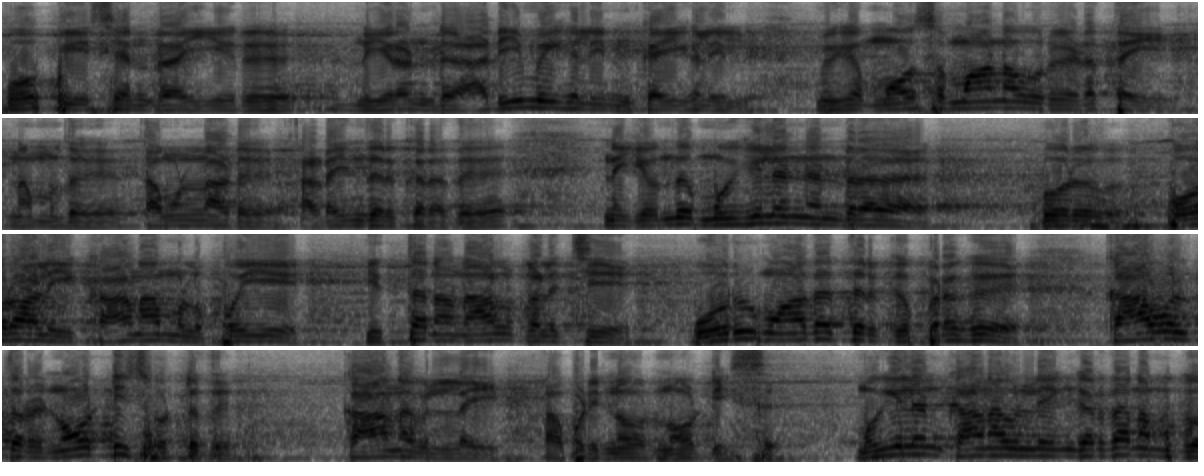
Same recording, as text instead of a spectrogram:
ஓபிஎஸ் என்ற இரு இரண்டு அடிமைகளின் கைகளில் மிக மோசமான ஒரு இடத்தை நமது தமிழ்நாடு அடைந்திருக்கிறது. இன்னைக்கு வந்து முகிலன் என்ற ஒரு போராளி காணாமல் போய் இத்தனை நாள் கழித்து ஒரு மாதத்திற்கு பிறகு காவல்துறை நோட்டீஸ் ஒட்டுது. காணவில்லை அப்படின்னு ஒரு நோட்டீஸ் முகிலன் காணவில்லைங்கிறதா நமக்கு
